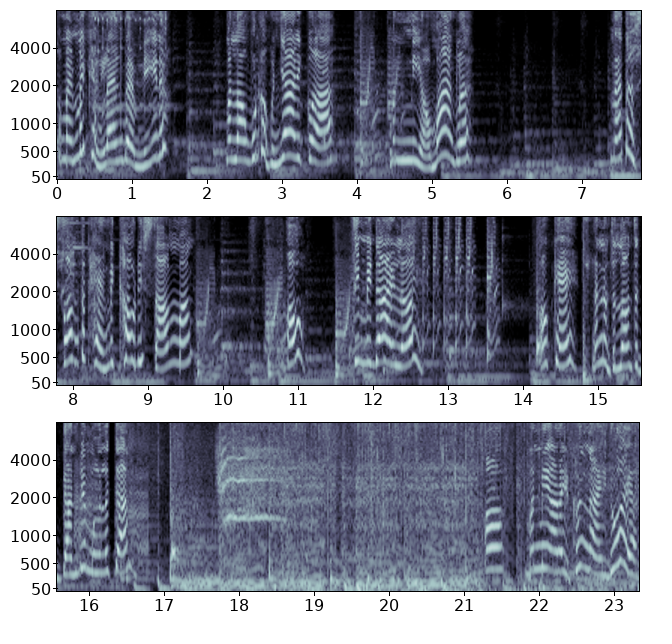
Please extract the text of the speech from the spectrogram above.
ทำไมไม่แข็งแรงแบบนี้นะ มาลองวุ้นของคุณย่าดีกว่า มันเหนียวมากเลย แม้แต่ส้อมก็แทงไม่เข้าด้วยซ้ำมั้ง โอ้จิ้มไม่ได้เลย โอเค งั้นหนูจะลองจัดการด้วยมือแล้วกันอ๋อมันมีอะไรอยู่ข้างในด้วยอะ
